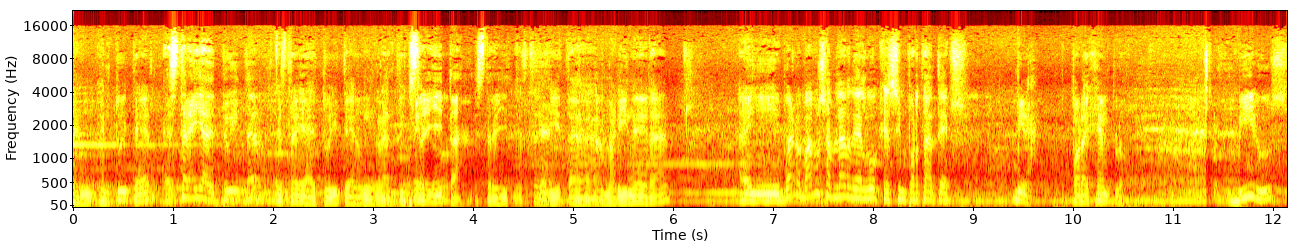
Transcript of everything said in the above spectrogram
en, en Twitter. Estrella de Twitter. Estrella de Twitter, un gran tuitero. Estrellita, estrellita. Estrellita marinera. Y bueno, vamos a hablar de algo que es importante. Mira, por ejemplo, virus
